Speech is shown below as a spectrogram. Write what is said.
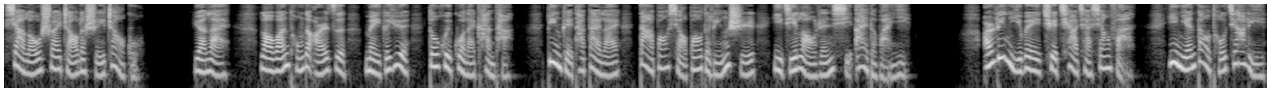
下楼摔着了，谁照顾？原来老顽童的儿子每个月都会过来看他，并给他带来大包小包的零食以及老人喜爱的玩意。而另一位却恰恰相反，一年到头家里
